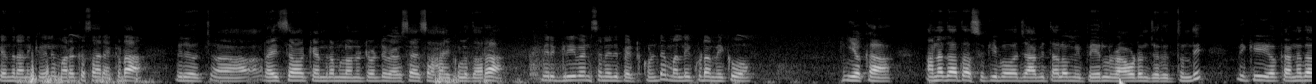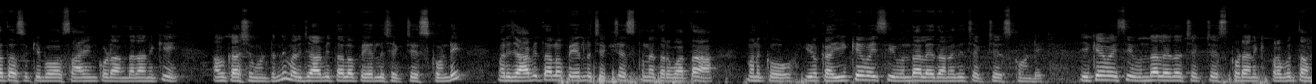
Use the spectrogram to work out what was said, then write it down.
కేంద్రానికి వెళ్ళి మరొకసారి ఎక్కడ మీరు రైతు సేవా కేంద్రంలో ఉన్నటువంటి వ్యవసాయ సహాయకుల ద్వారా మీరు గ్రీవెన్స్ అనేది పెట్టుకుంటే మళ్ళీ కూడా మీకు ఈ యొక్క అన్నదాత సుఖీభవ జాబితాలో మీ పేర్లు రావడం జరుగుతుంది. మీకు ఈ యొక్క అన్నదాత సుఖీభవ సాయం కూడా అందడానికి అవకాశం ఉంటుంది. మరి జాబితాలో పేర్లు చెక్ చేసుకోండి. మరి జాబితాలో పేర్లు చెక్ చేసుకున్న తర్వాత మనకు ఈ యొక్క ఈకేవైసీ ఉందా లేదా అనేది చెక్ చేసుకోండి. ఈకేవైసీ ఉందా లేదా చెక్ చేసుకోవడానికి ప్రభుత్వం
